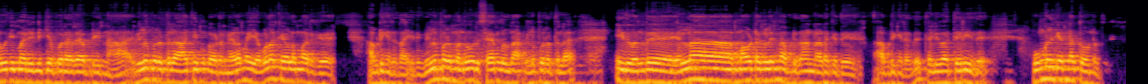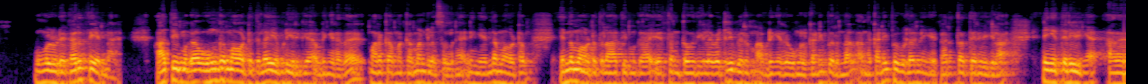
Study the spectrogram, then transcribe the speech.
தொகுதி மாதிரி நிற்க போகிறாரு அப்படின்னா விழுப்புரத்தில் அதிமுகவோட நிலைமை எவ்வளோ கேவலமாக இருக்குது அப்படிங்கிறது. தான் இது விழுப்புரம் வந்து ஒரு சேம்பிள் தான். விழுப்புரத்தில் இது வந்து எல்லா மாவட்டங்களையுமே அப்படி தான் நடக்குது அப்படிங்கிறது தெளிவாக தெரியுது. உங்களுக்கு என்ன தோணுது? உங்களுடைய கருத்து என்ன? அதிமுக உங்கள் மாவட்டத்தில் எப்படி இருக்குது அப்படிங்கிறத மறக்காமல் கமெண்ட்டில் சொல்லுங்கள் நீங்கள் எந்த மாவட்டம் எந்த மாவட்டத்தில் அதிமுக எத்தனை தொகுதிகளை வெற்றி பெறும் அப்படிங்கிறது உங்களுக்கு கணிப்பு இருந்தால் அந்த கணிப்புக்குள்ளே நீங்கள் கருத்தாக தெரிவிக்கலாம். நீங்கள் தெரிவிங்க. அதை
